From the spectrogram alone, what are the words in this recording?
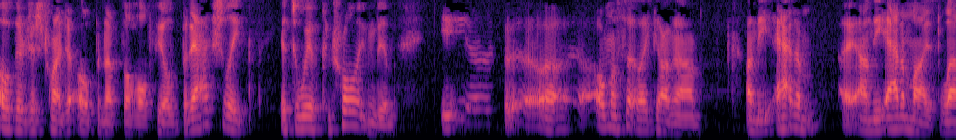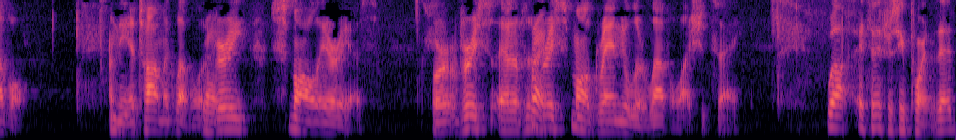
oh, they're just trying to open up the whole field. But actually, it's a way of controlling them, uh, almost like on a, on the atom on the atomized level, on the atomic level, Right. very small areas, or very at a Right. very small granular level, I should say. Well, it's an interesting point. That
